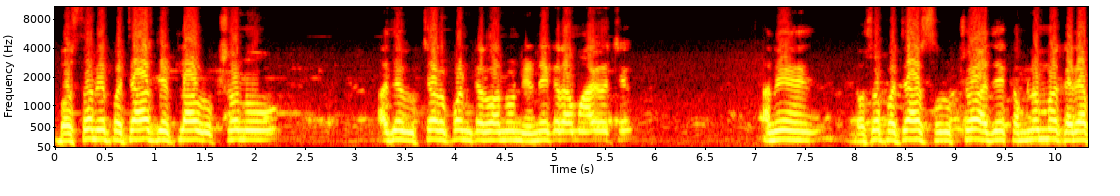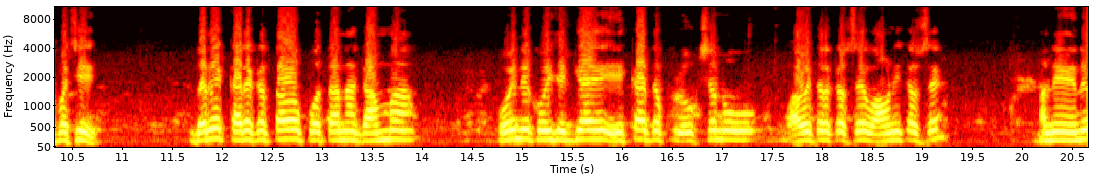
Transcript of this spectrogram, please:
બસો ને પચાસ જેટલા વૃક્ષોનો આજે વૃક્ષારોપણ કરવાનો નિર્ણય કરવામાં આવ્યો છે. અને બસો પચાસ વૃક્ષો આજે કમલમમાં કર્યા પછી દરેક કાર્યકર્તાઓ પોતાના ગામમાં કોઈને કોઈ જગ્યાએ એકાદ વૃક્ષનું વાવેતર કરશે, વાવણી કરશે અને એને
